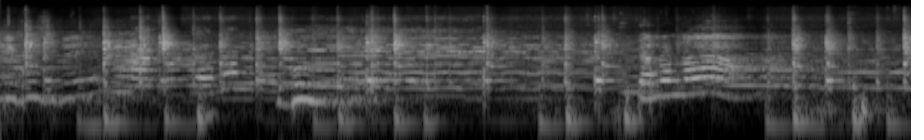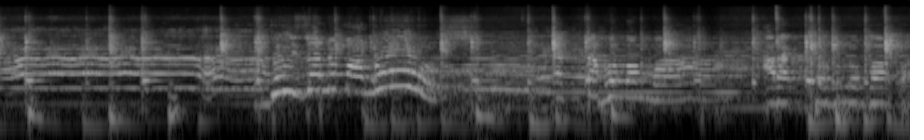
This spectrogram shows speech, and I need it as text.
কি বুঝবে। কেননা হলো মা, আর একটা হলো বাবা।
